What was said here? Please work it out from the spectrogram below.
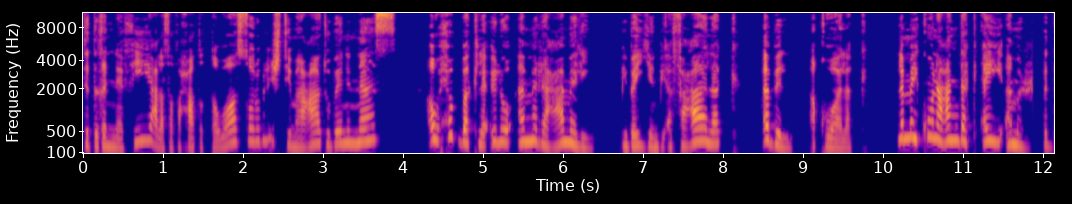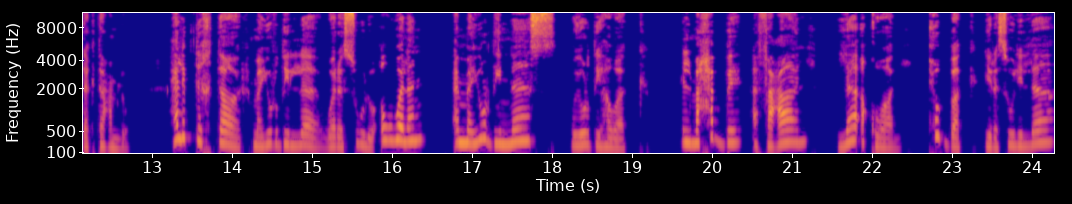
تتغنى فيه على صفحات التواصل وبالاجتماعات وبين الناس؟ أو حبك لإله أمر عملي ببين بأفعالك قبل أقوالك لما يكون عندك أي أمر بدك تعمله هل بتختار ما يرضي الله ورسوله أولا أم ما يرضي الناس ويرضي هواك؟ المحبة أفعال لا أقوال. حبك لرسول الله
